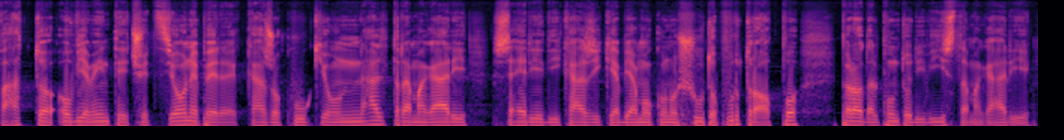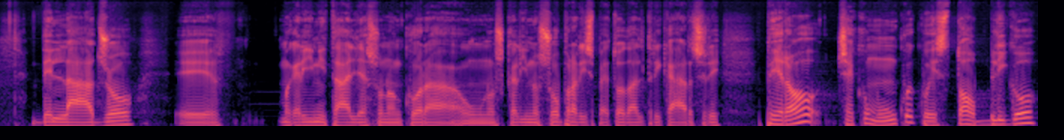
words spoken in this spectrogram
Fatto ovviamente eccezione per caso Cucchi o un'altra magari serie di casi che abbiamo conosciuto purtroppo, però dal punto di vista magari dell'agio, eh, magari in Italia sono ancora uno scalino sopra rispetto ad altri carceri, però c'è comunque questo obbligo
